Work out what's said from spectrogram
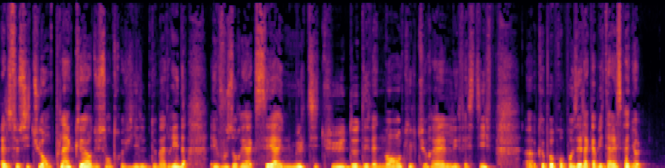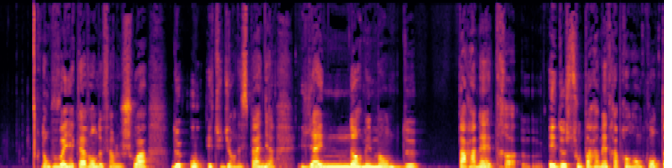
elle se situe en plein cœur du centre-ville de Madrid et vous aurez accès à une multitude d'événements culturels et festifs euh, que peut proposer la capitale espagnole. Donc vous voyez qu'avant de faire le choix de où étudier en Espagne, il y a énormément de paramètres euh, et de sous-paramètres à prendre en compte.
